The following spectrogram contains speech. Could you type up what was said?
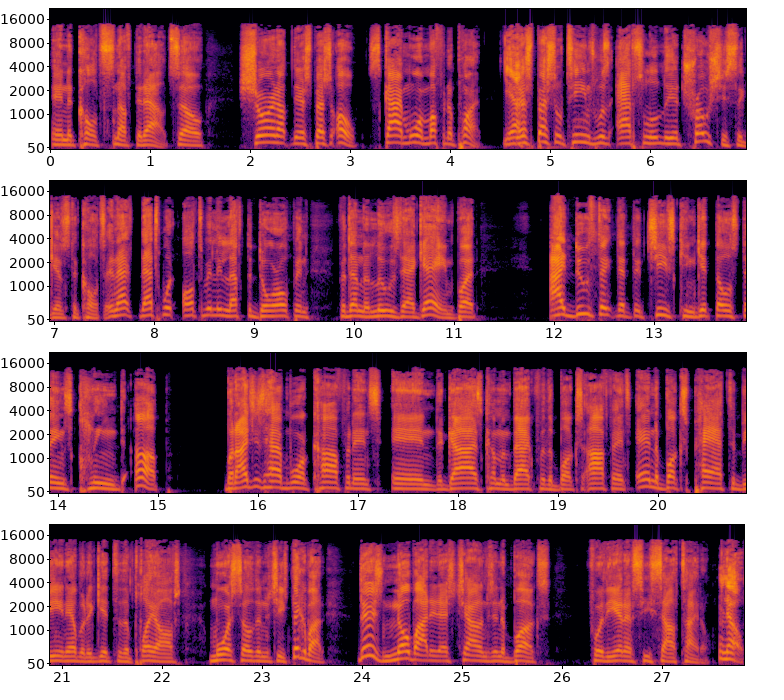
and the Colts snuffed it out. So shoring up their special. Oh, Skyy Moore muffing a punt. Yeah. Their special teams was absolutely atrocious against the Colts, and that that's what ultimately left the door open for them to lose that game. But I do think that the Chiefs can get those things cleaned up. But I just have more confidence in the guys coming back for the Bucks offense and the Bucks path to being able to get to the playoffs more so than the Chiefs. Think about it. There's nobody that's challenging the Bucks for the NFC South title. no.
